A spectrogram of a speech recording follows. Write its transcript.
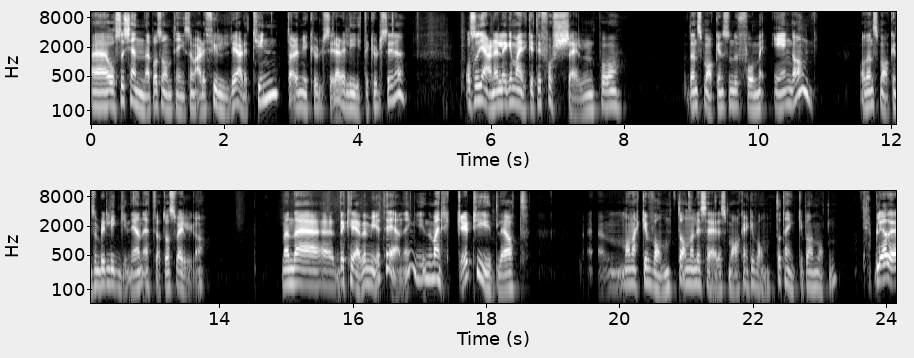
Eh, også kjenne på sånne ting som er det fyldig, er det tynt, er det mye kullsyre, er det lite kullsyre? Og så gjerne legge merke til forskjellen på den smaken som du får med en gang, og den smaken som blir liggende igjen etter at du har svelga. Men det, det krever mye trening. Du merker tydelig at eh, man er ikke vant til å analysere smak, er ikke vant til å tenke på den måten. Ble det,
